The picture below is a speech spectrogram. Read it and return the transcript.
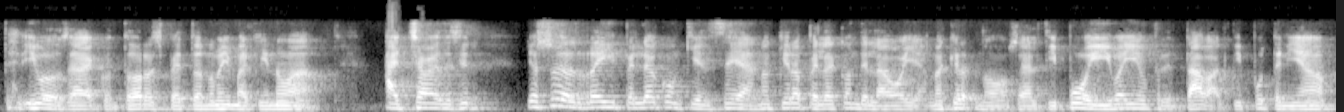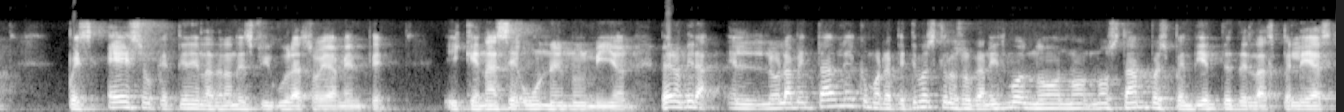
te digo, o sea, con todo respeto, no me imagino a, a Chávez decir, yo soy el rey y peleo con quien sea, no quiero pelear con De La Hoya, no quiero, no, o sea, el tipo iba y enfrentaba, el tipo tenía, pues eso que tienen las grandes figuras, obviamente, y que nace uno en un millón. Pero mira, lo lamentable, como repetimos, es que los organismos no, no, no están pues pendientes de las peleas,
